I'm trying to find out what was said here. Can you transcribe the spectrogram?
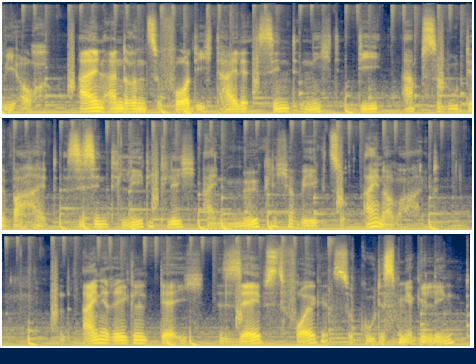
wie auch allen anderen zuvor, die ich teile, sind nicht die absolute Wahrheit. Sie sind lediglich ein möglicher Weg zu einer Wahrheit. Und eine Regel, der ich selbst folge, so gut es mir gelingt,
